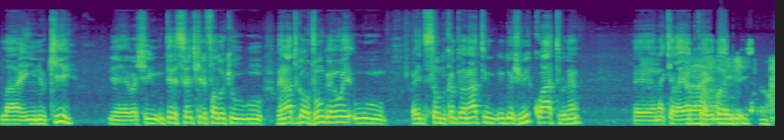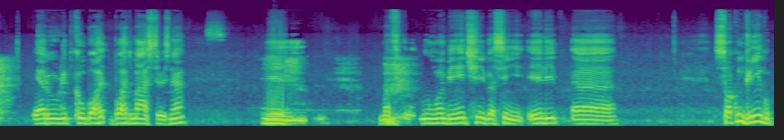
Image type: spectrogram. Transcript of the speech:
lá em Nuki, É, eu achei interessante que ele falou que o, o Renato Galvão ganhou o, a edição do campeonato em, em 2004, né? É, naquela época Ah, ele era, então. era o Ripco Board, Board Masters, né? E uma- um ambiente, assim, ele ah, só com gringo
